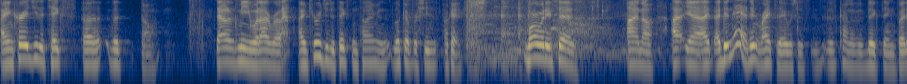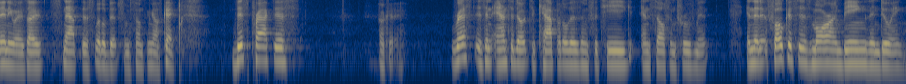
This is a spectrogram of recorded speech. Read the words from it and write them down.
I encourage you to take uh, the, oh, that was me, what I wrote. I encourage you to take some time and look up Rashid. Okay, more what he said. I know. I, yeah, I, I, didn't. Hey, I didn't write today, which is, is, is kind of a big thing. But anyways, I snapped this little bit from something else. Okay, this practice. Okay, rest is an antidote to capitalism, fatigue, and self-improvement, in that it focuses more on being than doing.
